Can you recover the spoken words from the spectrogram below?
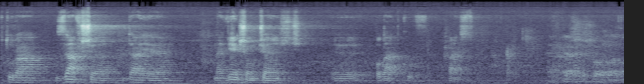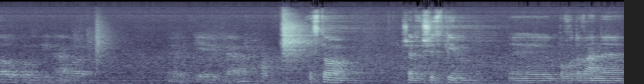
która zawsze daje największą część y, podatków państwu. Jest to przede wszystkim y, powodowane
